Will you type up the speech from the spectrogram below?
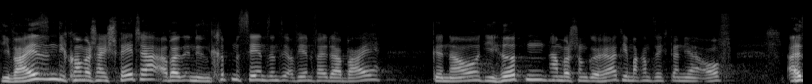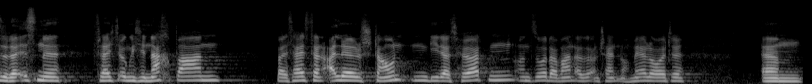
Die Weisen, die kommen wahrscheinlich später, aber in diesen Krippenszenen sind sie auf jeden Fall dabei. Genau, die Hirten haben wir schon gehört, die machen sich dann ja auf. Also da ist eine, vielleicht irgendwelche Nachbarn, weil es heißt dann, alle staunten, die das hörten und so, da waren also anscheinend noch mehr Leute. Ähm,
